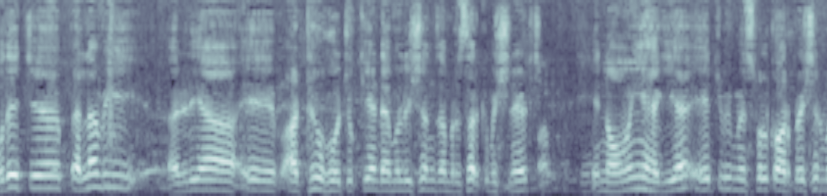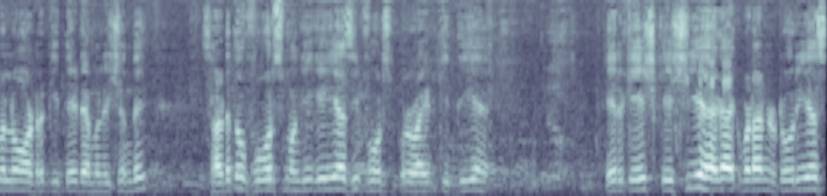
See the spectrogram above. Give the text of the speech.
ਉਹਦੇ 'ਚ ਪਹਿਲਾਂ ਵੀ ਜਿਹੜੀਆਂ ਇਹ 8 ਹੋ ਚੁੱਕੀਆਂ ਡੈਮੋਲੀਸ਼ਨਸ ਅੰਮ੍ਰਿਤਸਰ ਕਮਿਸ਼ਨਰੇਟ 'ਚ, ਇਹ ਨੌਵੀਂ ਹੈਗੀ ਹੈ ਇਹ 'ਚ ਵੀ ਮਿਊਨਿਸਪਲ ਕਾਰਪੋਰੇਸ਼ਨ ਵੱਲੋਂ ਆਰਡਰ ਕੀਤੇ ਡੈਮੋਲੀਸ਼ਨ ਦੇ। ਸਾਡੇ ਤੋਂ ਫੋਰਸ ਮੰਗੀ ਗਈ ਹੈ ਅਸੀਂ ਫੋਰਸ ਪ੍ਰੋਵਾਈਡ ਕੀਤੀ ਹੈ ਇਹ ਰਕੇਸ਼ ਕੇਸ਼ੀ ਹੈਗਾ ਇੱਕ ਬੜਾ ਨੋਟੋਰੀਅਸ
